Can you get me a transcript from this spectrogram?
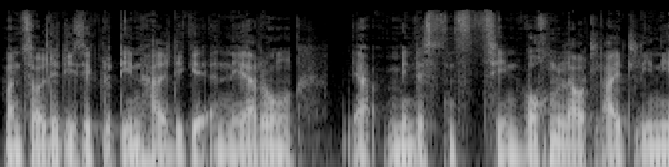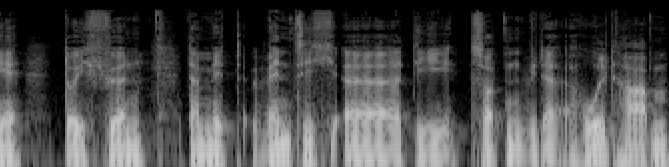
Man sollte diese glutenhaltige Ernährung ja mindestens zehn Wochen laut Leitlinie durchführen, damit, wenn sich äh, die Zotten wieder erholt haben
